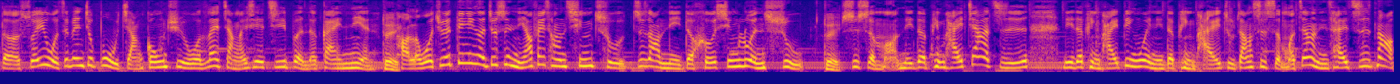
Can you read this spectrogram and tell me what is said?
的，所以我这边就不讲工具，我再讲一些基本的概念。对，好了，我觉得第一个就是你要非常清楚知道你的核心论述对是什么，你的品牌价值、你的品牌定位、你的品牌主张是什么，这样你才知道，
